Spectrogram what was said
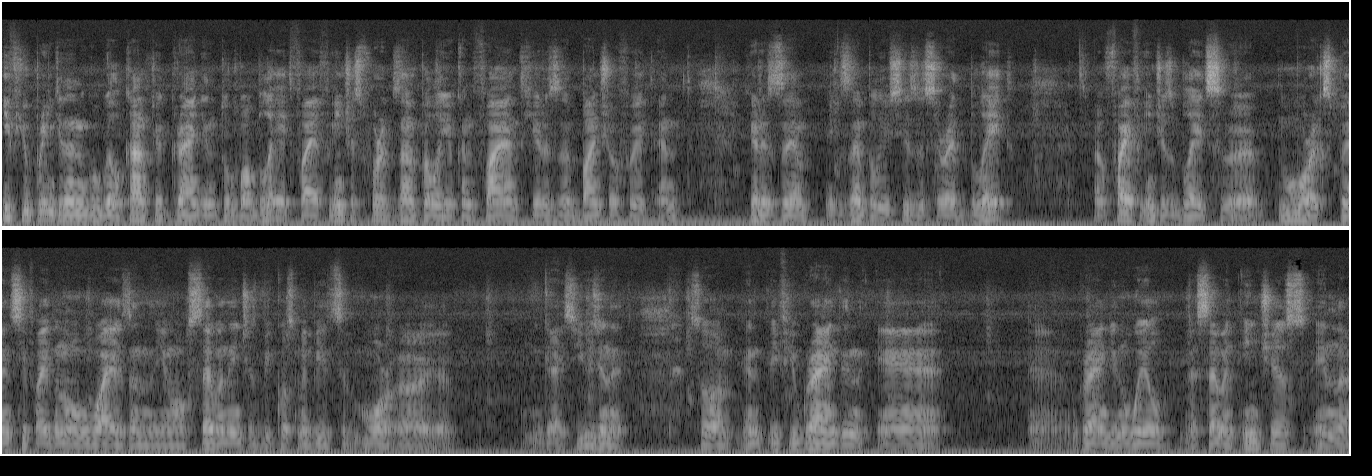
If you printed in Google concrete grinding turbo blade 5 inches for example you can find here is a bunch of it and here is an example you see this red blade. Uh, 5 inches blades uh, more expensive I don't know why than you know 7 inches because maybe it's more uh, guys using it so and if you grind in uh, uh, grinding wheel 7 inches in uh,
